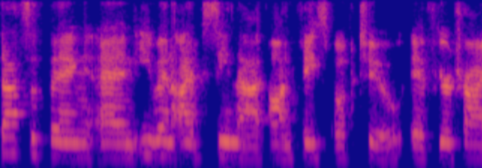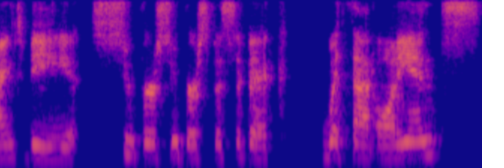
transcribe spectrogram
that's the thing and even i've seen that on facebook too. If you're trying to be super super specific with that audience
